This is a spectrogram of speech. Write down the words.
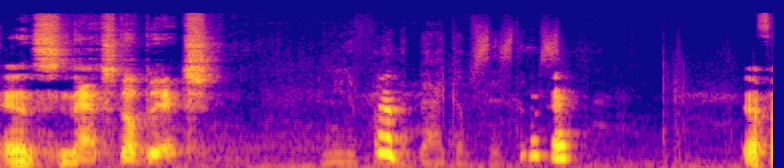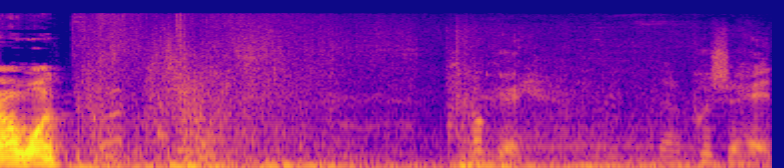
And snatch the bitch. I need to find the backup systems. Okay. Yeah, found one. Okay. Gotta push ahead.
